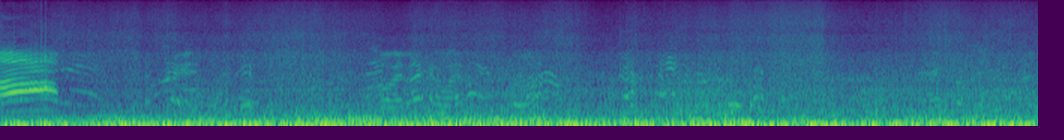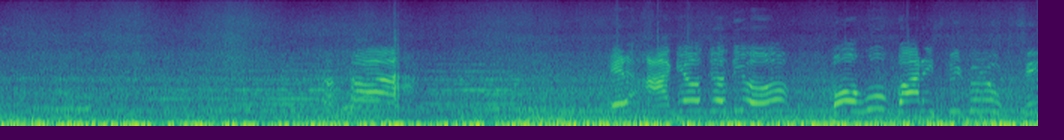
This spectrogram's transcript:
আহ! ভয় লাগে ভয় লাগে তোমার? এর আগেও যদিও বহুবার স্পিড করে উঠছি,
